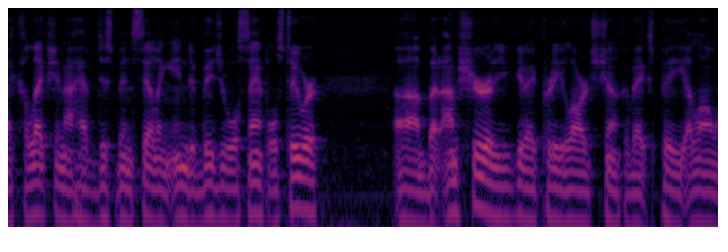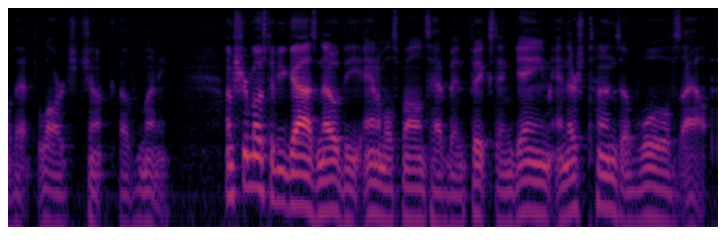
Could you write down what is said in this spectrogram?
a collection. I have just been selling individual samples to her. Uh, but I'm sure you get a pretty large chunk of XP along with that large chunk of money. I'm sure most of you guys know the animal spawns have been fixed in game and there's tons of wolves out.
